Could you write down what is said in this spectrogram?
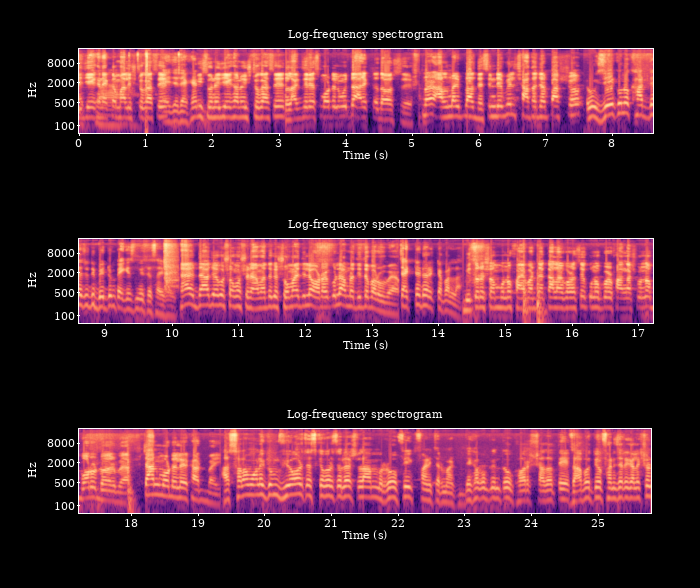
এই যে এখানে আচ্ছা। একটা মাল স্টক আছে। এই যে দেখেন। পিছনে যে এখানে স্টক আছে লাক্সারিয়াস মডেল মধ্যে আরেকটা দেওয়া আছে। আপনার আলমারি প্লাস ড্রেসিং টেবিল সাত হাজার পাঁচশো। এবং যে কোনো খাট দিয়ে যদি বেডরুম প্যাকেজ নিতে চাই ভাই। হ্যাঁ দেওয়া যাবে সমস্যা নেই। আমাদেরকে সময় দিলে অর্ডার করলে আমরা দিতে পারব ভাই চারটা ডোর একটা পাল্লা। ভিতরে সম্পূর্ণ ফাইবার দিয়ে কালার করা আছে কোনো প্রকার ফাঙ্গাস না বড় ডয়ের ভাই চান মডেলের খাট ভাই। আসসালামু আলাইকুম ভিউয়ার্স আজকে আবার চলে আসলাম রফিক ফার্নিচার মার্ট দেখাবো কিন্তু ঘর সাজাতে যাবতীয় ফার্নিচারের কালেকশন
